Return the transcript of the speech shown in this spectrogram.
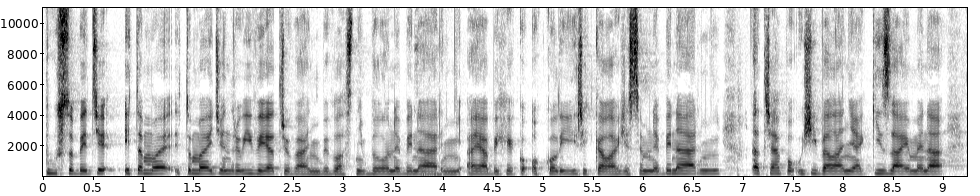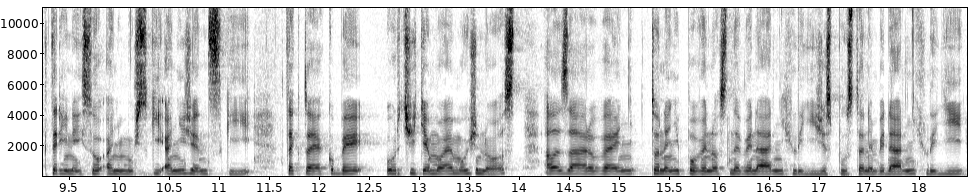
působit, že i, ta moje, i to moje genderové vyjadřování by vlastně bylo nebinární a já bych jako okolí říkala, že jsem nebinární a třeba používala nějaký zájmena, který nejsou ani mužský, ani ženský, tak to je jakoby určitě moje možnost, ale zároveň to není povinnost nebinárních lidí, že spousta nebinárních lidí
